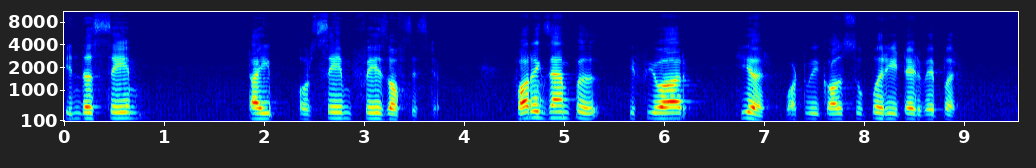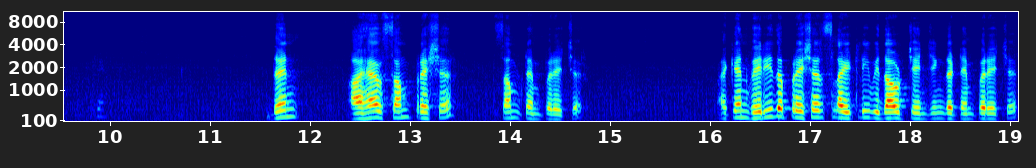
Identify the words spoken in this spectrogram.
in the same type or same phase of system. For example, if you are here what we call superheated vapor, then I have some pressure, some temperature. I can vary the pressure slightly without changing the temperature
